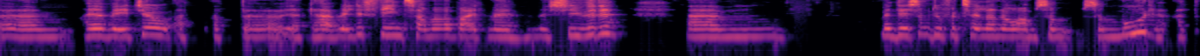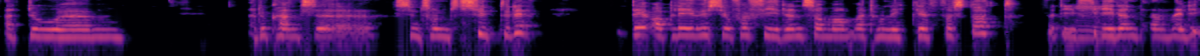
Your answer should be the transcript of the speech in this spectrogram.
um, jeg vet jo at, at uh, jeg kan ha veldig fint samarbeid med, med syvere. Men det som du forteller nå om som, som mor, at, at, du, at du kanskje syns hun sutrer, det oppleves jo for firen som om at hun ikke blir forstått. Fordi fireren firen tar veldig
